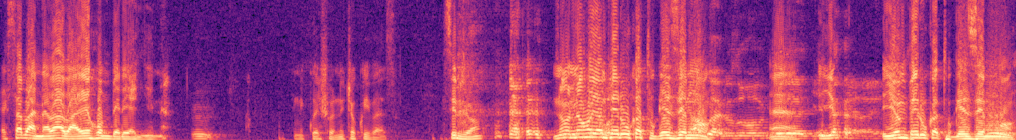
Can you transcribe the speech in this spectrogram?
Ese abana babayeho mbere ya nyina? Mm. ni question ni cyo kwibaza. Sibyo? Noneho iyo mperuka tugezemo. Iyo- iyo mperuka tugezemo.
